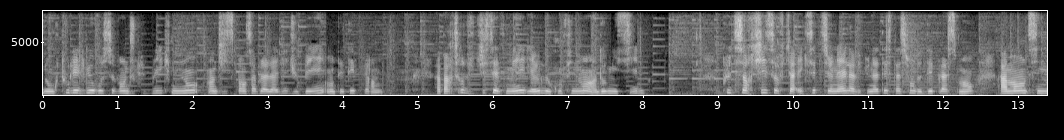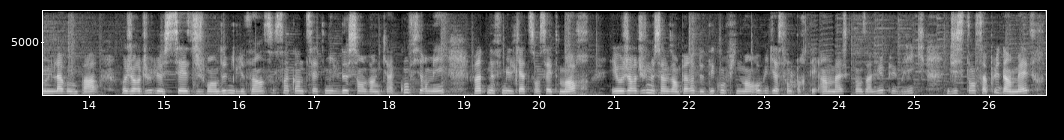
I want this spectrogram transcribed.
Donc tous les lieux recevant du public non indispensables à la vie du pays ont été fermés. À partir du 17 mai, il y a eu le confinement à domicile. Plus de sorties sauf cas exceptionnel avec une attestation de déplacement, amende si nous ne l'avons pas. Aujourd'hui, le 16 juin 2020, 157 220 cas confirmés, 29 407 morts. Et aujourd'hui, nous sommes en période de déconfinement, obligation de porter un masque dans un lieu public, distance à plus d'un mètre,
